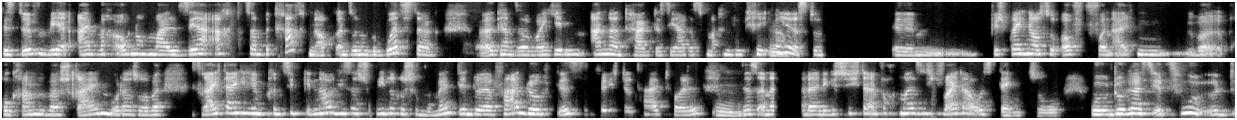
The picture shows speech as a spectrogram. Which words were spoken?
das dürfen wir einfach auch nochmal sehr achtsam betrachten. Auch an so einem Geburtstag äh, kannst du aber jeden anderen Tag des Jahres machen. Du kreierst genau. und ähm, wir sprechen auch so oft von alten über Programmen überschreiben oder so, aber es reicht eigentlich im Prinzip genau dieser spielerische Moment, den du erfahren durftest, finde ich total toll, mhm. dass an deine Geschichte einfach mal sich weiter ausdenkt so. Und du hörst ihr zu und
